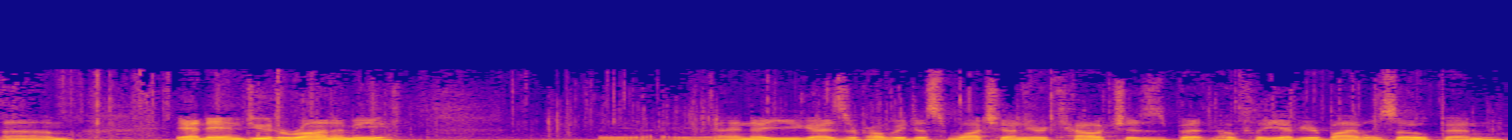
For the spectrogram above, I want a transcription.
Um, and in Deuteronomy, I know you guys are probably just watching on your couches, but hopefully you have your Bibles open.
